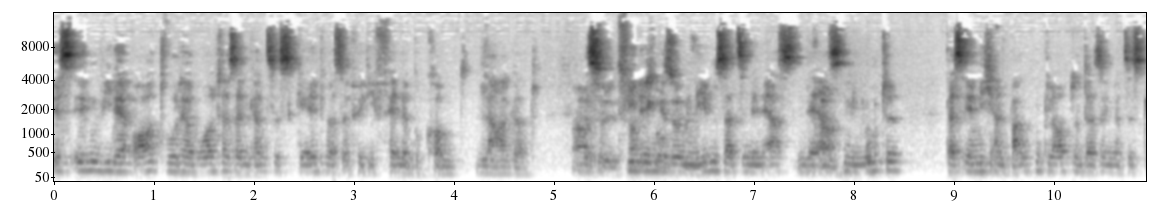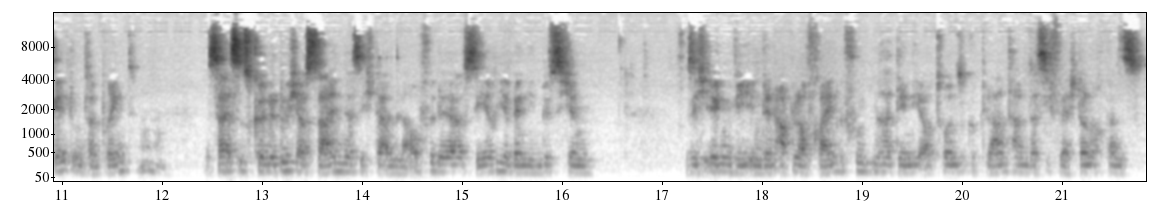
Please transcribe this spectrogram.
ist irgendwie der Ort, wo der Walter sein ganzes Geld, was er für die Fälle bekommt, lagert. Ah, Das jetzt fiel irgendwie so im. Nebensatz in, den ersten, in der Ah. ersten Minute, dass er nicht an Banken glaubt und da sein ganzes Geld unterbringt. Ah. Das heißt, es könnte durchaus sein, dass sich da im Laufe der Serie, wenn die ein bisschen sich irgendwie in den Ablauf reingefunden hat, den die Autoren so geplant haben, dass sie vielleicht doch noch ganz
